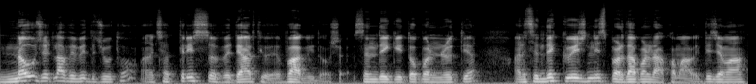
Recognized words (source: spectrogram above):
નવ જેટલા વિવિધ જૂથો અને છત્રીસ વિદ્યાર્થીઓએ ભાગ લીધો છે. સિંધી ગીતો પર નૃત્ય અને સિંધી ક્વિઝની સ્પર્ધા પણ રાખવામાં આવી હતી, જેમાં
